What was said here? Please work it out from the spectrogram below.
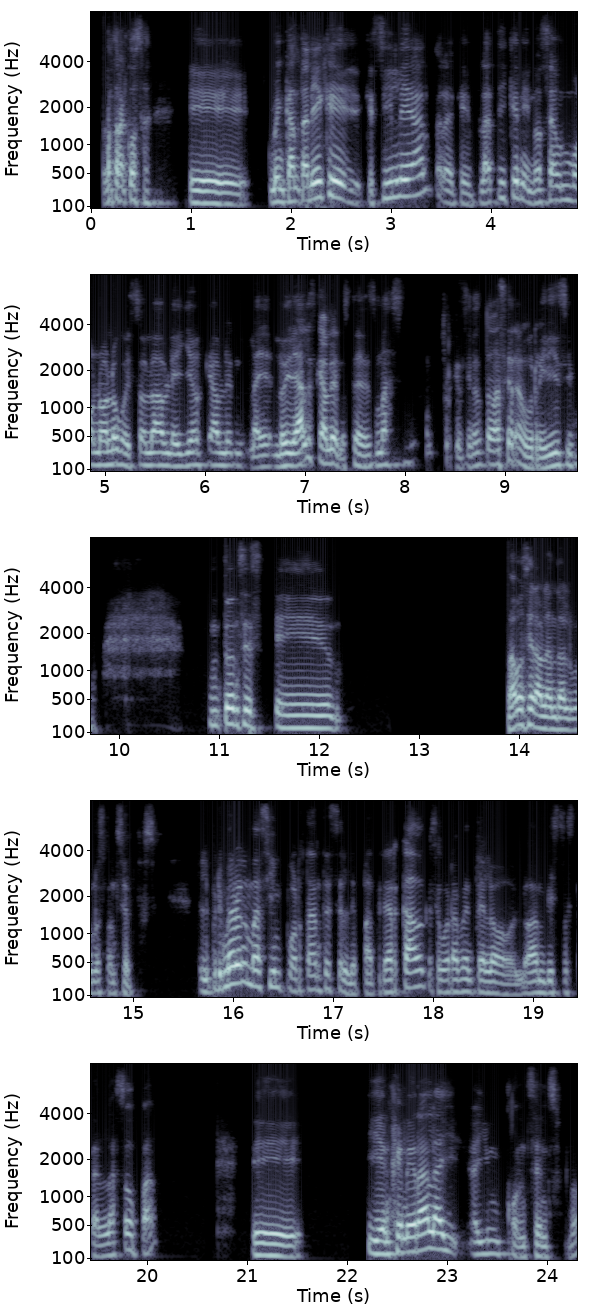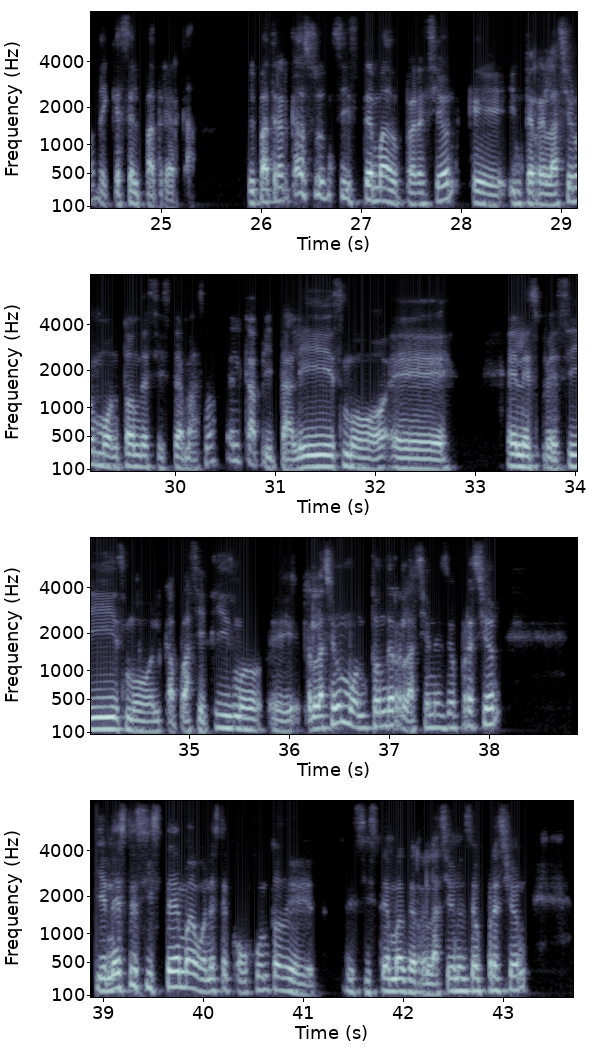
Otra cosa, eh, me encantaría que, que, sí lean para que platiquen y no sea un monólogo y solo hable yo, que hablen, lo ideal es que hablen ustedes más. porque si no, esto va a ser aburridísimo. Entonces, eh, vamos a ir hablando de algunos conceptos. El primero, el más importante, es el de patriarcado, que seguramente lo, lo han visto, está en la sopa. Eh, y en general hay, hay un consenso de qué es el patriarcado. El patriarcado es un sistema de operación que interrelaciona un montón de sistemas. El capitalismo, eh, el especismo, el capacitismo, eh, relaciona un montón de relaciones de opresión y en este sistema o en este conjunto de, de sistemas de relaciones de opresión,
